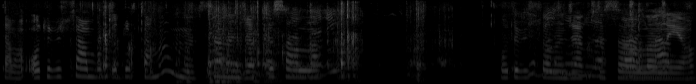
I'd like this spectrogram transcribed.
Tamam otobüs sen burada dur tamam mı? Salıncakta sallan. Otobüs salıncakta sallanıyor.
